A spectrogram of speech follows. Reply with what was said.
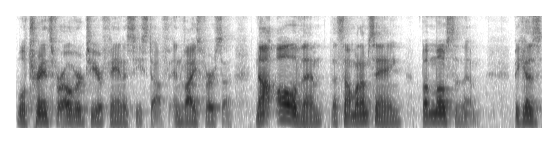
will transfer over to your fantasy stuff and vice versa. Not all of them, that's not what I'm saying, but most of them. Because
